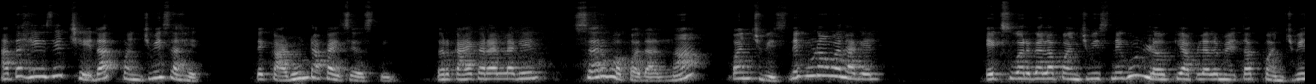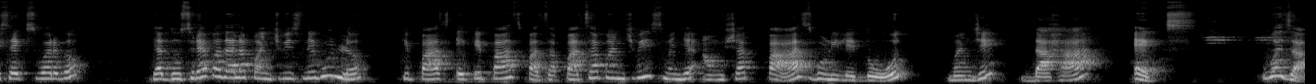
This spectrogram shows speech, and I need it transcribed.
आता हे जे छेदात पंचवीस आहेत ते काढून टाकायचे असतील. तर काय करायला लागेल? सर्व पदांना पंचवीसने गुणावं लागेल. एक्स वर्गाला पंचवीसने गुणलं की आपल्याला मिळतात पंचवीस एक्स वर्ग. या दुसऱ्या पदाला पंचवीसने गुणलं की पाच एके पाच पाचा पाचा पंचवीस म्हणजे अंशात पाच गुणिले दोन म्हणजे दहा एक्स वजा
